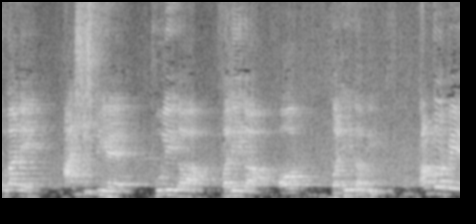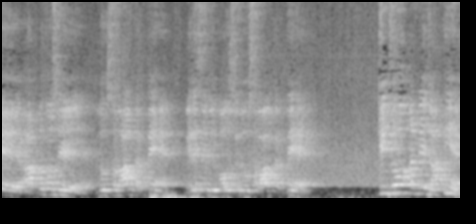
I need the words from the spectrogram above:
खुदा ने आशीष दी है फूलेगा फलेगा और बढ़ेगा भी आमतौर पे आप लोगों से लोग सवाल करते हैं मेरे से भी बहुत से लोग सवाल करते हैं कि जो अन्य जाति है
